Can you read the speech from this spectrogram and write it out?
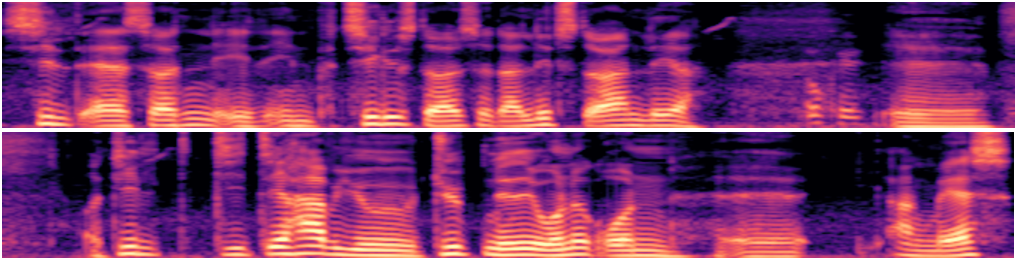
Silt er sådan et, en partikelstørrelse, der er lidt større end ler. okay. Øh, og de, de, det har vi jo dybt nede i undergrunden øh, en masse.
